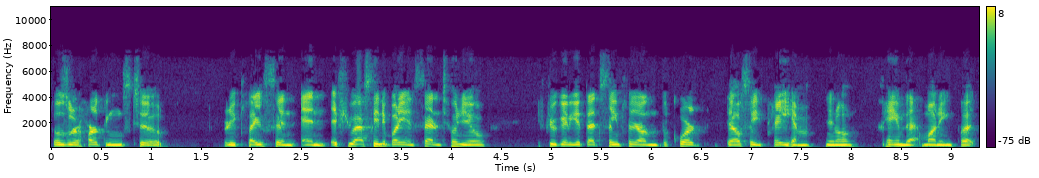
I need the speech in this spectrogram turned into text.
those are hard things to replace. And and if you ask anybody in San Antonio, if you're going to get that same player on the court, they'll say pay him, you know, pay him that money. But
